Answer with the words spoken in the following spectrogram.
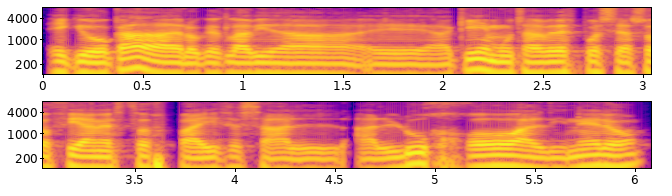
equivocada de lo que es la vida eh, aquí. Muchas veces pues, se asocian estos países al, lujo, al dinero,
